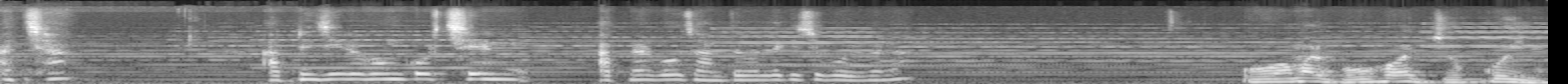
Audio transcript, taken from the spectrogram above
আচ্ছা আপনি যেরকম করছেন আপনার বউ জানতে পারলে কিছু বলবে না? ও আমার বউ হওয়ার যোগ্যই না।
